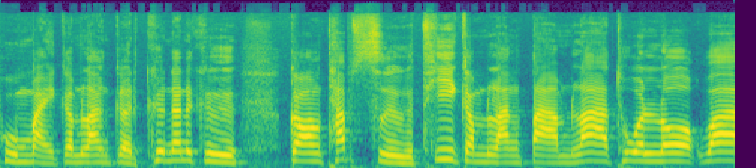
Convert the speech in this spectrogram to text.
ภูมิใหม่กำลังเกิดขึ้นนั่นก็คือกองทัพสื่อที่กำลังตามล่าทั่วโลกว่า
